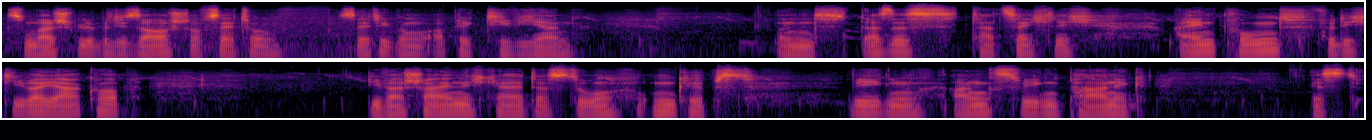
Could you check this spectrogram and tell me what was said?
zum Beispiel über die Sauerstoffsättigung objektivieren. Und das ist tatsächlich ein Punkt für dich, lieber Jakob, die Wahrscheinlichkeit, dass du umkippst wegen Angst, wegen Panik, ist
